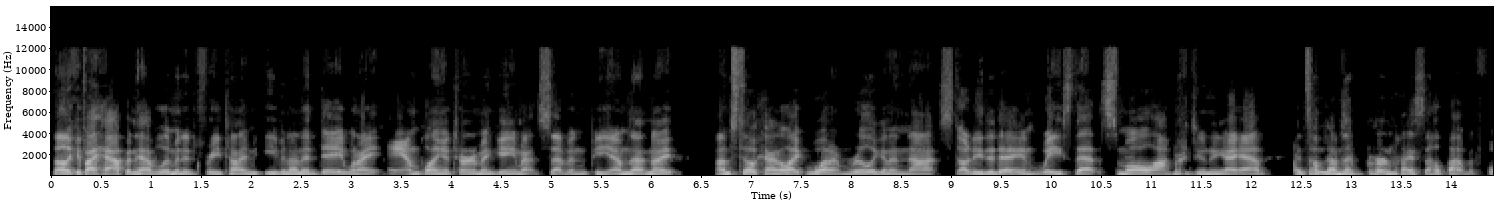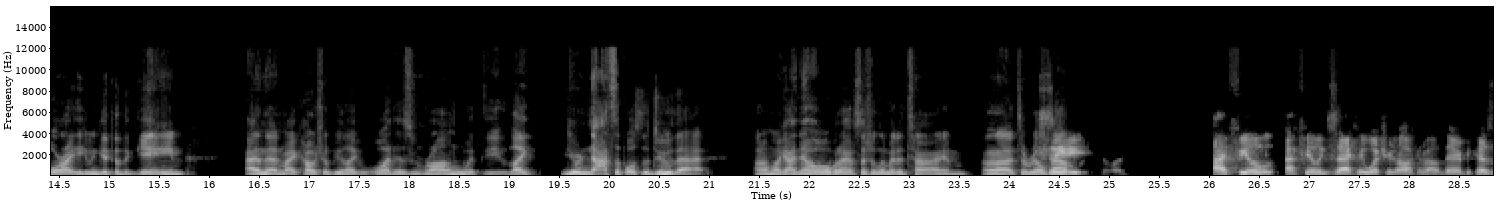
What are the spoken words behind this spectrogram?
That like if I happen to have limited free time, even on a day when I am playing a tournament game at 7 p.m. that night, I'm still kind of like, what? I'm really gonna not study today and waste that small opportunity I have. And sometimes I burn myself out before I even get to the game and then my coach would be like, What is wrong with you? Like, you're not supposed to do that. And I'm like, I know, but I have such a limited time. I don't know. It's a real See, battle. I feel I feel exactly what you're talking about there because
